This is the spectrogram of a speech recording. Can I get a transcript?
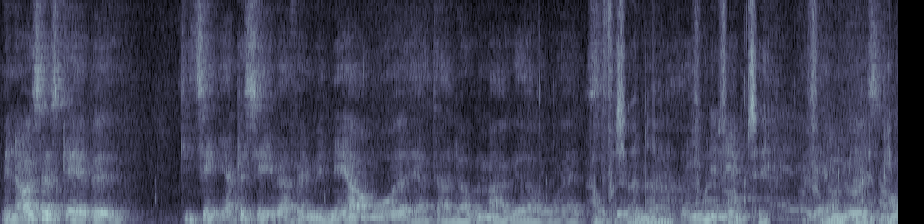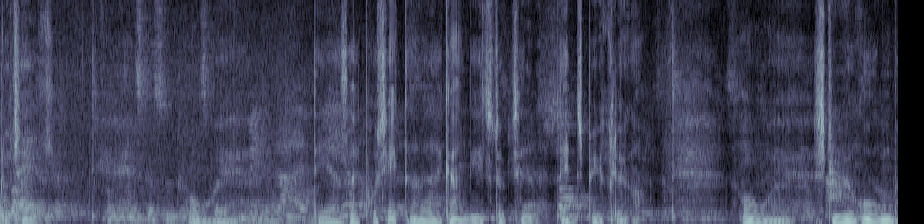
Men også at skabe de ting, jeg kan se i hvert fald i mit nære område, er, at der er loppemarkeder overalt. Og for søren har fundet frem til Fuglebjerg Bibliotek. Og øh, det er altså et projekt, der har været i gang i et stykke tid, Landsbyklynger. Og øh, styregruppen,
